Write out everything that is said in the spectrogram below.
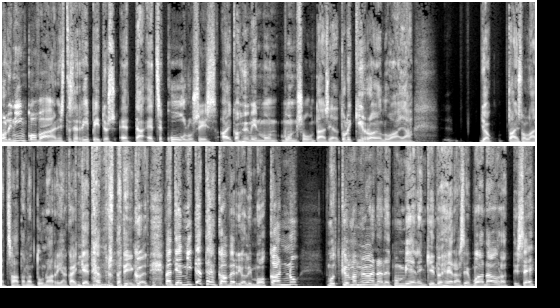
oli niin kova äänistä se ripitys, että, että se kuului siis aika hyvin mun, mun suuntaan. Sieltä tuli kiroilua ja jo taisi olla, että saatanan tunari ja kaikkea tämmöistä. niin kuin, että mä en tiedä, mitä tämä kaveri oli mokannut, mutta kyllä mä myönnän, että mun mielenkiinto heräsi. Mua nauratti se,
